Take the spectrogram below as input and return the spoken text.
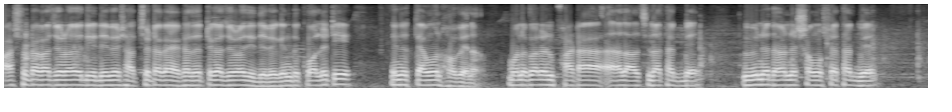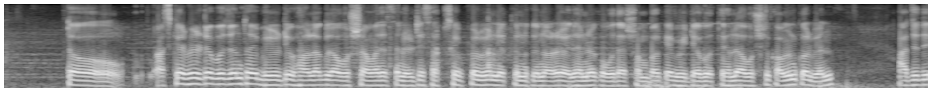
পাঁচশো টাকা জোড়ায় দিয়ে দেবে সাতশো টাকা এক হাজার টাকা জোড়া দিয়ে দেবে কিন্তু কোয়ালিটি কিন্তু তেমন হবে না। মনে করেন ফাটা লালচিলা থাকবে বিভিন্ন ধরনের সমস্যা থাকবে। তো আজকের ভিডিওটি পর্যন্ত। ভিডিওটি ভালো লাগলে অবশ্যই আমাদের চ্যানেলটি সাবস্ক্রাইব করবেন। নিত্য নতুন আরও এই ধরনের কবিতার সম্পর্কে ভিডিও করতে হলে অবশ্যই কমেন্ট করবেন। আর যদি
